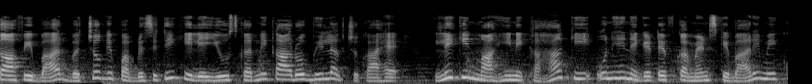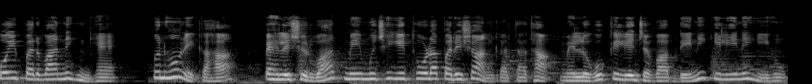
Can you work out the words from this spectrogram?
काफ़ी बार बच्चों के पब्लिसिटी के लिए यूज़ करने का आरोप भी लग चुका है। लेकिन माही ने कहा कि उन्हें नेगेटिव कमेंट्स के बारे में कोई परवाह नहीं है। उन्होंने कहा, पहले शुरुआत में मुझे ये थोड़ा परेशान करता था। मैं लोगों के लिए जवाब देने के लिए नहीं हूँ।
